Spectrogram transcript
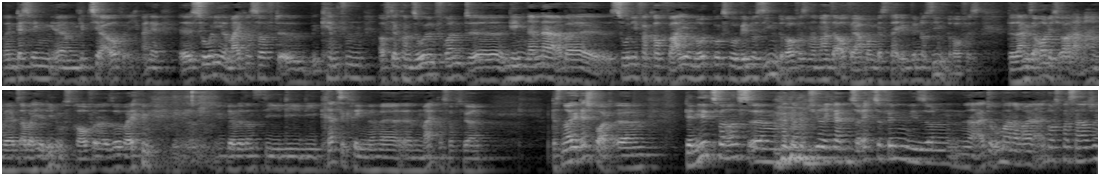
Und deswegen ähm, gibt es ja auch, ich meine, äh, Sony und Microsoft äh, kämpfen auf der Konsolenfront äh, gegeneinander, aber Sony verkauft Vario Notebooks, wo Windows 7 drauf ist und dann machen sie auch Werbung, dass da eben Windows 7 drauf ist. Da sagen sie auch nicht, oh, da machen wir jetzt aber hier Linux drauf oder so, weil wenn wir sonst die, die, die Krätze kriegen, wenn wir ähm, Microsoft hören. Das neue Dashboard. Ähm, der Nils von uns ähm, hat damit Schwierigkeiten zurechtzufinden, wie so eine alte Oma in einer neuen Einkaufspassage.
